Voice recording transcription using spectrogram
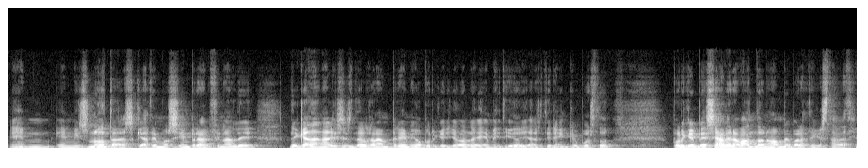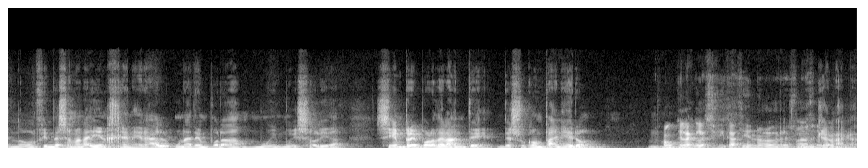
en, en, mis notas que hacemos siempre al final de, de, cada análisis del Gran Premio, porque yo le he metido, ya os diré en qué he puesto, porque pese a haber abandonado, me parece que estaba haciendo un fin de semana y en general una temporada muy, muy sólida, siempre por delante de su compañero. Aunque la clasificación no lo refleje. Aunque la,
